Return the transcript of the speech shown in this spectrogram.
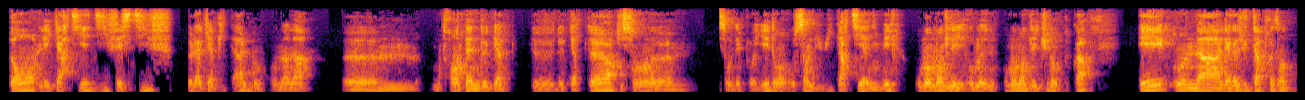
dans les quartiers dits festifs de la capitale. Donc on en a euh, une trentaine de, capteurs qui sont, euh, déployés au sein de huit quartiers animés au moment de l'étude en tout cas. Et on a les résultats présentés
